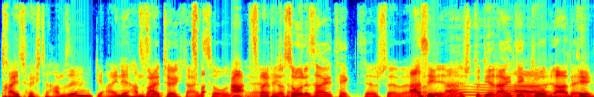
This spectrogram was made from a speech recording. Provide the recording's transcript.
drei Töchter haben Sie? Die eine haben zwei Sie. Töchter, ein zwei, Sohn. Ah, Ja, zwei Der Töchter. Sohn ist Architekt, der Ah, Sie, äh, ah, studiert Architektur gerade. Okay.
